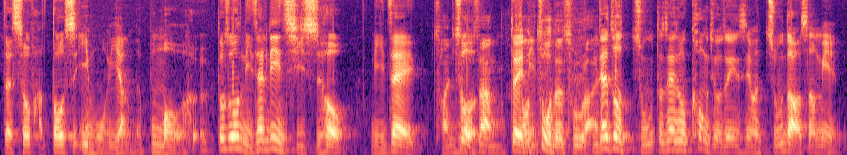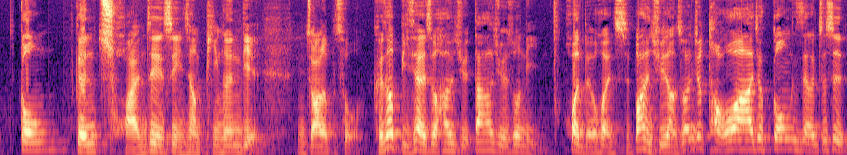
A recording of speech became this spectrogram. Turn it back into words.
的手法都是一模一样的，不谋而合。都说你在练习时候。你在传球上对你做得出来，你在做主都在做控球这件事情上，主导上面攻跟传这件事情上平衡点。你抓的不错，可是到比赛的时候，他就觉得大家觉得说你 患得患失，包括学长说你就投啊，就攻这样，就是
